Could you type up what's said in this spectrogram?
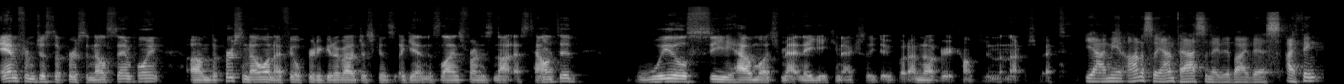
and from just a personnel standpoint. Um, the personnel one I feel pretty good about, just because again, this Lions front is not as talented. Yeah we'll see how much Matt Nagy can actually do, but I'm not very confident in that respect. Yeah, I mean, honestly, I'm fascinated by this. I think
